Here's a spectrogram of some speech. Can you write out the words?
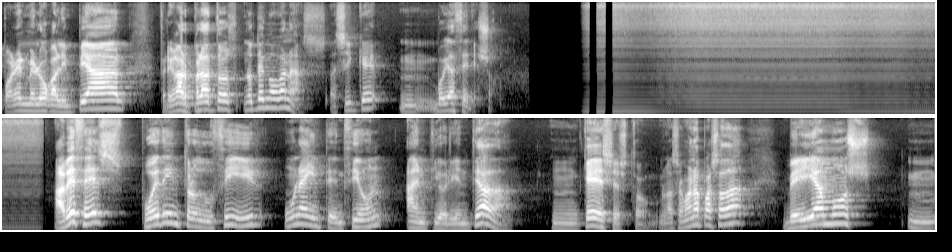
ponerme luego a limpiar, fregar platos, no tengo ganas, así que mm, voy a hacer eso. A veces puede introducir una intención antiorientada, ¿Qué es esto? La semana pasada veíamos mm,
